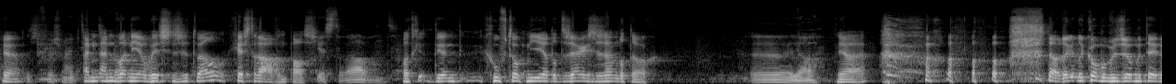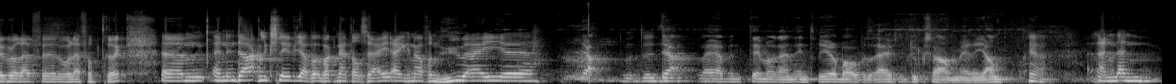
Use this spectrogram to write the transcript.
Ja. Dus volgens mij en, en wanneer wisten ze het wel? Gisteravond pas? Gisteravond. Want je hoeft ook niet eerder te zeggen, ze zijn er toch? Uh, ja. Ja, nou, daar, daar, komen we zo meteen nog wel even, nog wel even op terug. Um, en in dagelijks leven, ja, wat ik net al zei, eigenaar van Huwei. Uh, ja. De, de... ja, wij hebben een timmer- en interieurbouwbedrijf, dat doe ik samen met Jan. Ja. En, en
